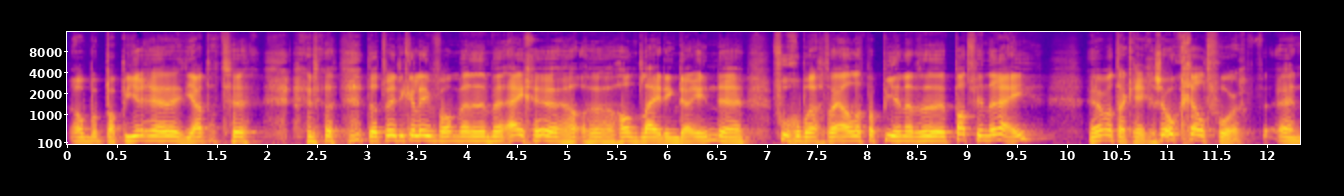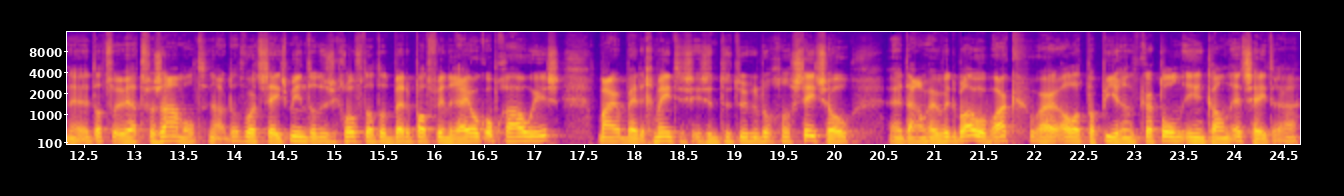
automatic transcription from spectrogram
Op oh, papier, ja, dat, dat, dat, weet ik alleen van mijn, mijn eigen handleiding daarin. vroeger brachten wij al het papier naar de padvinderij. Ja, want daar kregen ze ook geld voor. En uh, dat werd verzameld. Nou, dat wordt steeds minder. Dus ik geloof dat dat bij de padvinderij ook opgehouden is. Maar bij de gemeentes is het natuurlijk nog, steeds zo. Uh, daarom hebben we de blauwe bak, waar al het papier en het karton in kan, et cetera.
